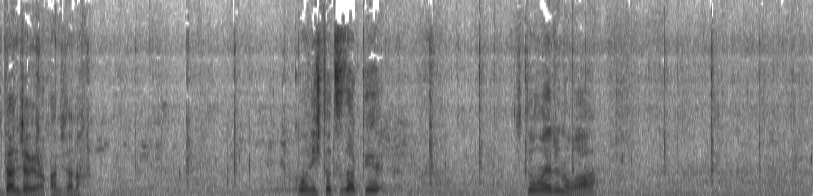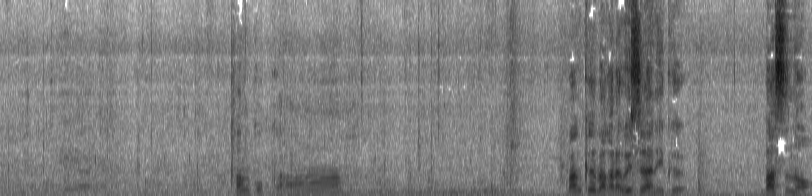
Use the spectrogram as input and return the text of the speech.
傷んじゃうような感じだな。ここに一つだけ人がいるのは韓国かな。バンクーバーからウィスラーに行くバスの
